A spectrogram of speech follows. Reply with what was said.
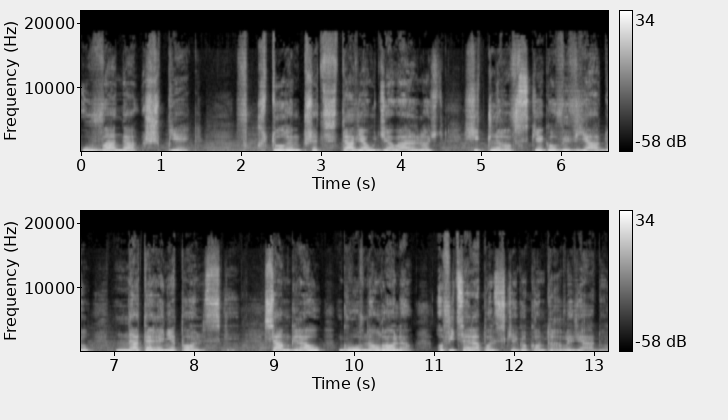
Uwaga szpieg, w którym przedstawiał działalność hitlerowskiego wywiadu na terenie Polski. Sam grał główną rolę oficera polskiego kontrwywiadu.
